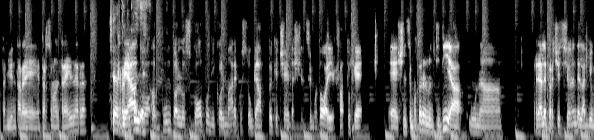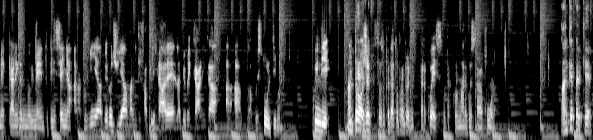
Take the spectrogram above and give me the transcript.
per diventare personal trainer, Certo, creato poi, ecco, appunto allo scopo di colmare questo gap che c'è da scienze motorie, il fatto che eh, scienze motorie non ti dia una reale percezione della biomeccanica del movimento, ti insegna anatomia, biologia, ma non ti fa applicare la biomeccanica a, a- a quest'ultima. Quindi il Anche- project è stato creato proprio per questo, per colmare questa lacuna. Anche perché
